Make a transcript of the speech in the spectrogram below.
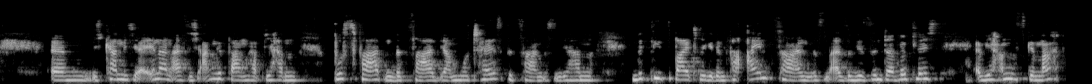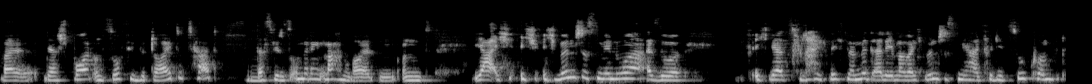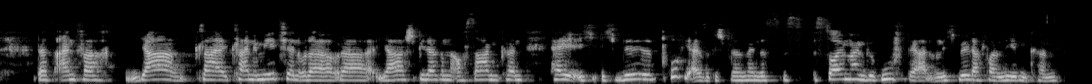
ähm, ich kann mich erinnern, als ich angefangen habe, wir haben Busfahrten bezahlt, wir haben Hotels bezahlen müssen, wir haben Mitgliedsbeiträge dem Verein zahlen müssen. Also wir sind da wirklich, äh, wir haben das gemacht, weil der Sport uns so viel bedeutet hat, mhm. dass wir das unbedingt machen wollten. Und ja, ich, ich, ich wünsche es mir nur, also ich werde es vielleicht nicht mehr miterleben, aber ich wünsche es mir halt für die Zukunft, dass einfach ja kleine, Mädchen oder oder ja Spielerinnen auch sagen können, hey, ich, ich will Profi-Eishockey spielen, wenn das ist, es soll mein Beruf werden und ich will davon leben können.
